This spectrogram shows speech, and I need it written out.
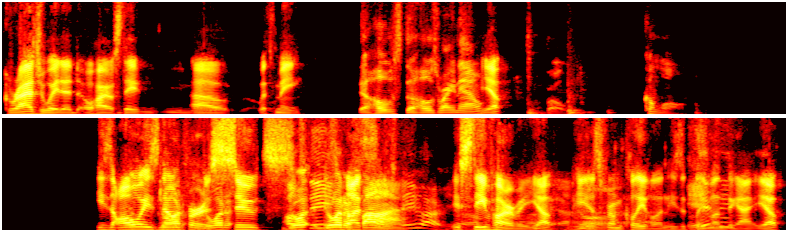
graduated Ohio State You- uh, with me. the host, the host right now. Yep. bro. Come on. He's always known daughter- for his daughter- suits. Oh, Dau- daughter fine. Steve Harvey. He's Oh, Steve Harvey. okay. Yep. He is from Oh. Cleveland. He's a Cleveland guy. Yep.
